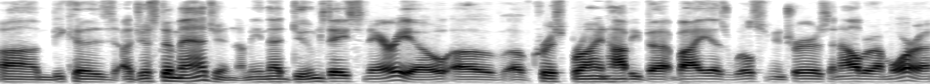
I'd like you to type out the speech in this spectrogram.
Um, because uh, just imagine, I mean, that doomsday scenario of, of Kris Bryant, Javi Baez, Willson Contreras, and Albert Almora,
